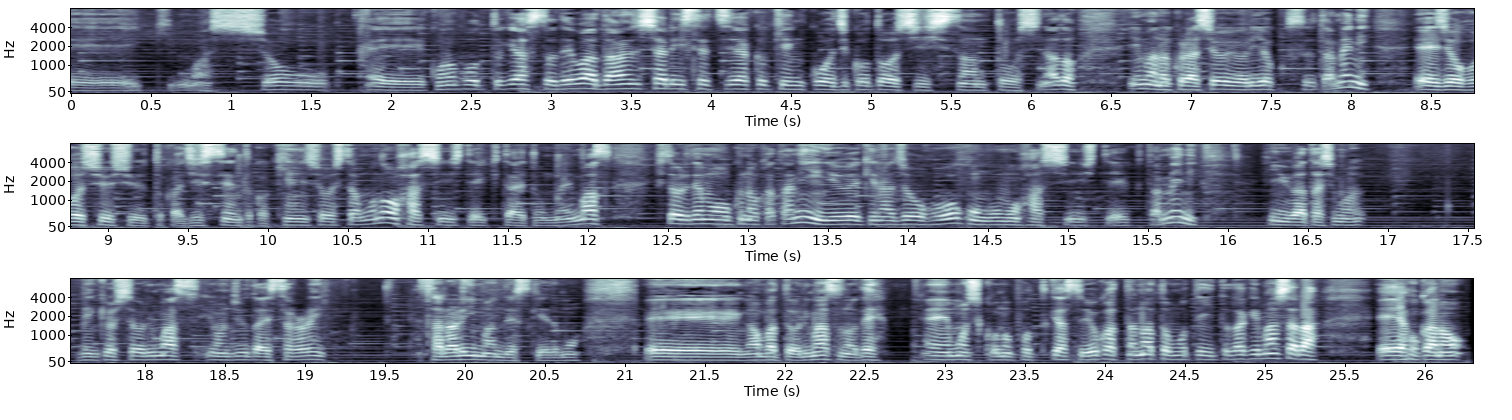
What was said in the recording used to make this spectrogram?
えー、いきましょう、えー、このポッドキャストでは断捨離節約健康自己投資資産投資など今の暮らしをより良くするために、えー、情報収集とか実践とか検証したものを発信していきたいと思います。一人でも多くの方に有益な情報を今後も発信していくために日々私も勉強しております。40代サラリーサラリーマンですけれども、えー、頑張っておりますので、えー、もしこのポッドキャスト良かったなと思っていただけましたら、えー、他の、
